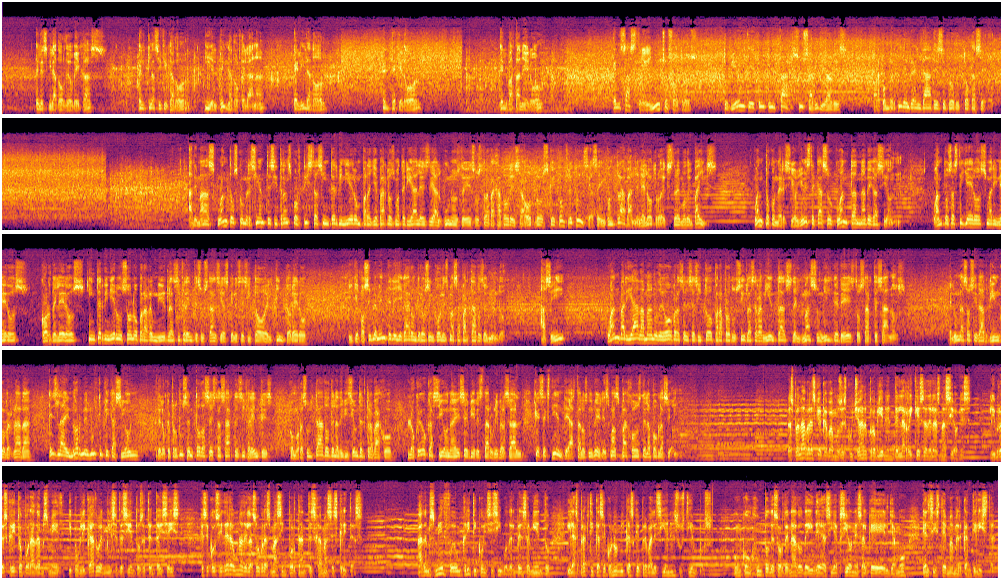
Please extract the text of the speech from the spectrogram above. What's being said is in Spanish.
el esquilador de ovejas, el clasificador y el peinador de lana, el hilador, el tejedor, el batanero, el sastre y muchos otros tuvieron que conjuntar sus habilidades para convertir en realidad ese producto casero. Además, ¿cuántos comerciantes y transportistas intervinieron para llevar los materiales de algunos de esos trabajadores a otros que con frecuencia se encontraban en el otro extremo del país? ¿Cuánto comercio y en este caso cuánta navegación? ¿Cuántos astilleros, marineros, cordeleros intervinieron solo para reunir las diferentes sustancias que necesitó el tintorero y que posiblemente le llegaron de los rincones más apartados del mundo? Así, cuán variada mano de obra se necesitó para producir las herramientas del más humilde de estos artesanos. En una sociedad bien gobernada, es la enorme multiplicación de lo que producen todas estas artes diferentes como resultado de la división del trabajo, lo que ocasiona ese bienestar universal que se extiende hasta los niveles más bajos de la población. Las palabras que acabamos de escuchar provienen de La riqueza de las naciones, libro escrito por Adam Smith y publicado en 1776, que se considera una de las obras más importantes jamás escritas. Adam Smith fue un crítico incisivo del pensamiento y las prácticas económicas que prevalecían en sus tiempos, un conjunto desordenado de ideas y acciones al que él llamó el sistema mercantilista.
